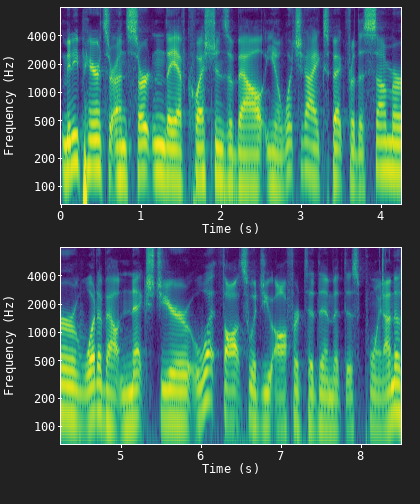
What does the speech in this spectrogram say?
many parents are uncertain. They have questions about you know what should i expect for the summer? What about next year? What thoughts would you offer to them at this point? I know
